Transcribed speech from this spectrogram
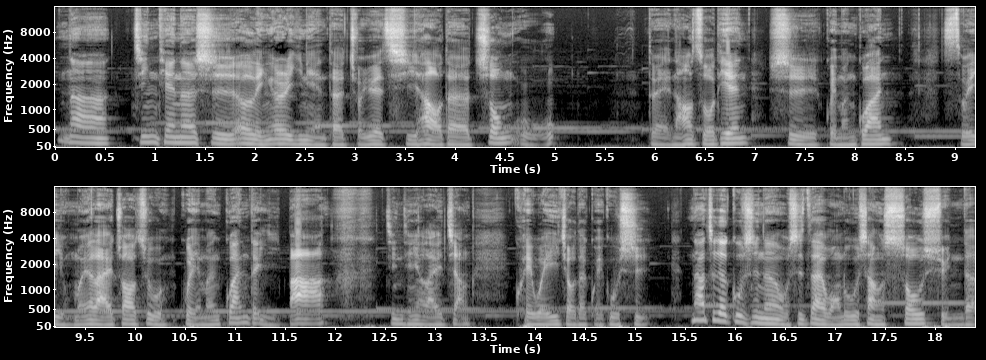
那今天呢是二零二一年的九月七号的中午。对，然后昨天是鬼门关，所以我们要来抓住鬼门关的尾巴。今天要来讲暌违已久的鬼故事。那这个故事呢，我是在网络上搜寻的。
